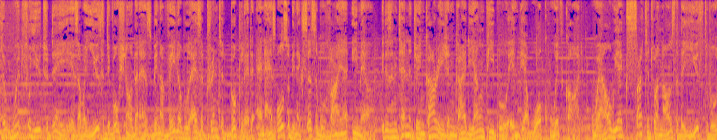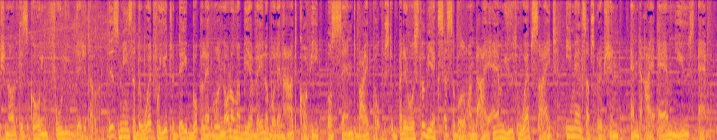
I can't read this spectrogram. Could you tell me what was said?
The word for you today is our youth devotional that has been available as a printed booklet and has also been accessible via email. It is intended to encourage and guide young people in their walk with God. Well, we are excited to announce that the youth devotional is going fully digital. This means that the word for you today booklet will no longer be available in hard copy or sent by post, but it will still be accessible on the I Am Youth website, email subscription, and I Am Youth app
